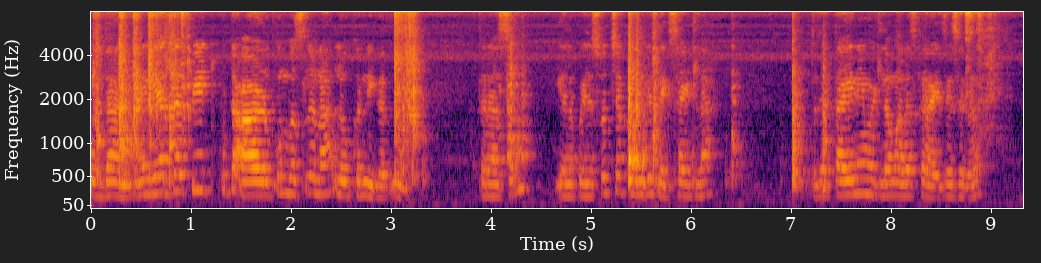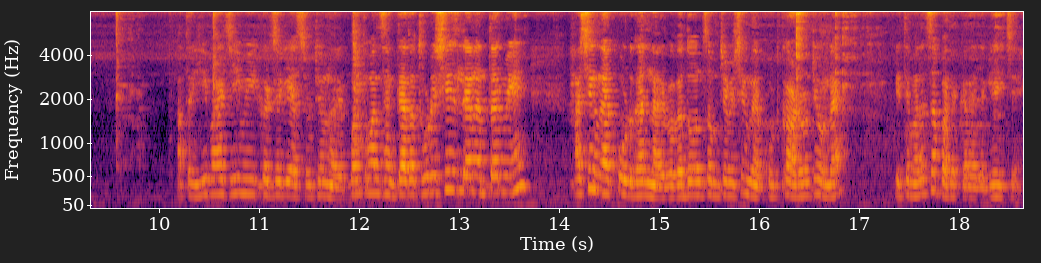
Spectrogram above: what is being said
खूप आणि यात जर पीठ कुठं अडकून बसलं ना लवकर निघत नाही. तर असं याला पहिले स्वच्छ करून घेतलं एक साईडला तर त्या ताईने म्हटलं मलाच करायचं आहे सगळं. आता ही भाजी मी इकडच्या गॅसवर ठेवणार आहे. पण तुम्हाला सांगते आता थोडी शिजल्यानंतर मी हा शेंगदाणा कूट घालणार आहे. बघा दोन चमचे मी शेंगदाणा कूट काढून ठेवलाय. इथे मला चपात्या करायला घ्यायचे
